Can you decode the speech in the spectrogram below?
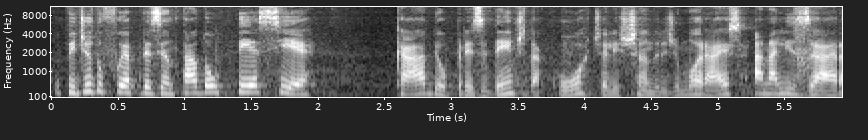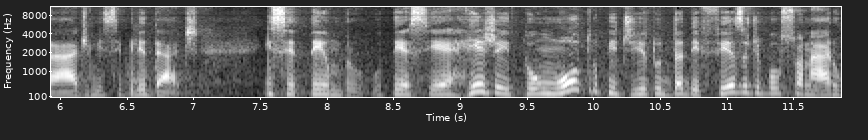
o pedido foi apresentado ao TSE. Cabe ao presidente da Corte, Alexandre de Moraes, analisar a admissibilidade. Em setembro, o TSE rejeitou um outro pedido da defesa de Bolsonaro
